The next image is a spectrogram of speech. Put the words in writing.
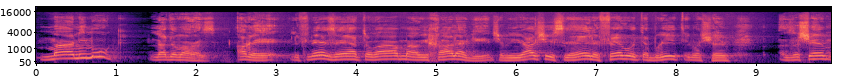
מה הנימוק לדבר הזה. הרי לפני זה התורה מעריכה להגיד שבגלל שישראל הפרו את הברית עם השם, אז השם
